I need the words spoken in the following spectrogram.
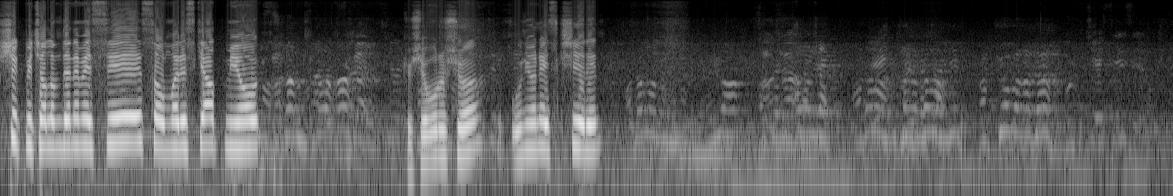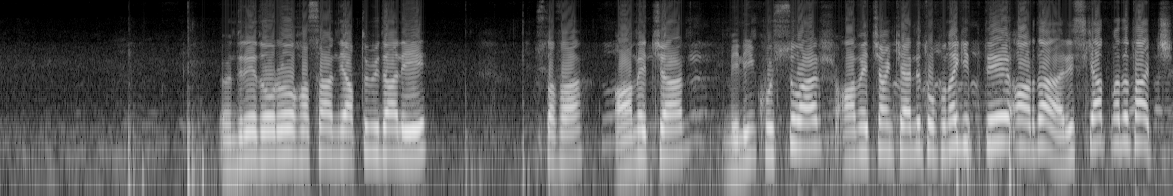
Şık bir çalım denemesi. Savunma riski atmıyor. Köşe vuruşu. Union Eskişehir'in. Öndüreye doğru Hasan yaptı müdahaleyi. Mustafa, Ahmetcan, Melih'in koşusu var. Ahmetcan kendi topuna gitti. Arda riske atmadı taç.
